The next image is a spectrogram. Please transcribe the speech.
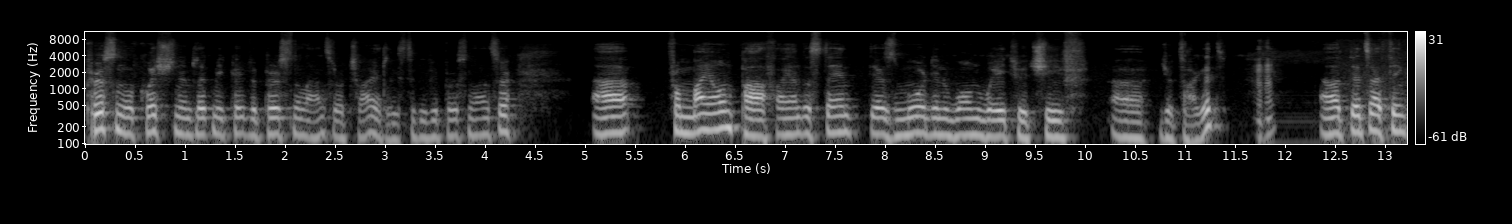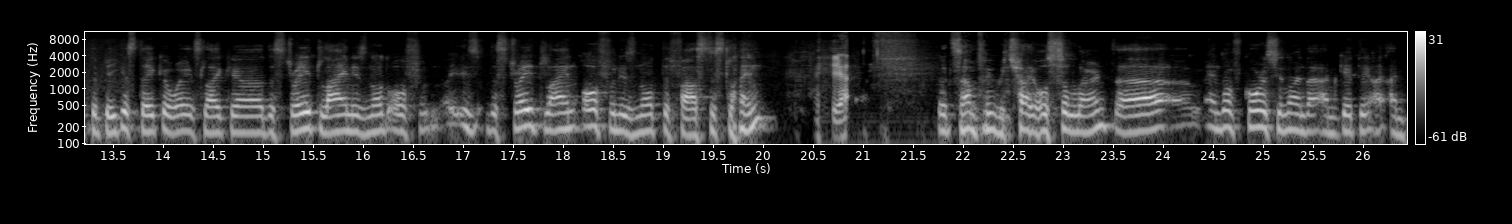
personal question, and let me give a personal answer, or try at least to give you a personal answer. Uh, from my own path, I understand there's more than one way to achieve uh, your target. Mm-hmm. Uh, that's I think the biggest takeaway. It's like uh, the straight line is not often is the straight line often is not the fastest line. Yeah, that's something which I also learned. Uh, and of course, you know, and I'm getting, I, am I'm,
